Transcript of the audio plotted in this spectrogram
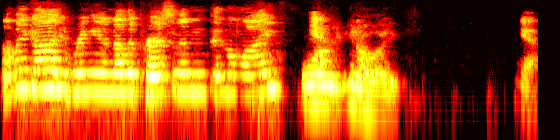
oh my god, you're bringing another person in in the life, or Yeah. you know like, Yeah.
